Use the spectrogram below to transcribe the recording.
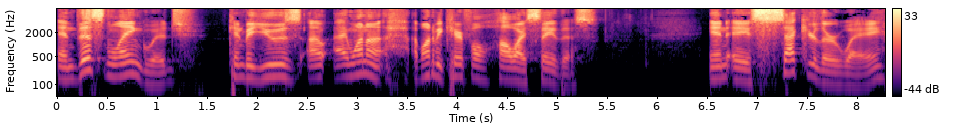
and this language can be used, I, I want to I wanna be careful how I say this. In a secular way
